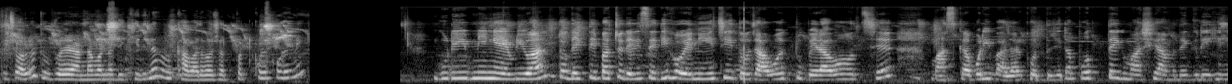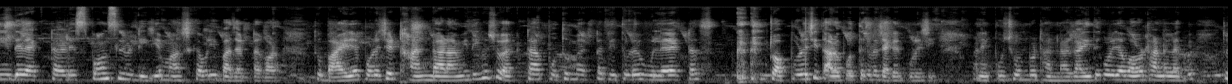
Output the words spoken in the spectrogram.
তো চলো দুপুরে রান্নাবান্না দেখিয়ে দিলাম, আমি খাবার দাবার ঝটপট করে করে নিই। গুড ইভিনিং এভরিওয়ান তো দেখতেই পাচ্ছ, দেরি সেদি হয়ে নিয়েছি। তো যাব একটু বেরাবো হচ্ছে মাছ কাপড়ি বাজার করতে, যেটা প্রত্যেক মাসে আমাদের গৃহিণীদের একটা রেসপন্সিবিলিটি যে মাছ কাপড়ি বাজারটা করা। তো বাইরে পড়েছে ঠান্ডা, আর আমি দেখেছ একটা, প্রথমে একটা, ভেতরে উলের একটা টপ পরেছি, তার উপর থেকে একটা জ্যাকেট পরেছি। মানে প্রচণ্ড ঠান্ডা গাড়িতে করে যাব আরও ঠান্ডা লাগবে। তো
